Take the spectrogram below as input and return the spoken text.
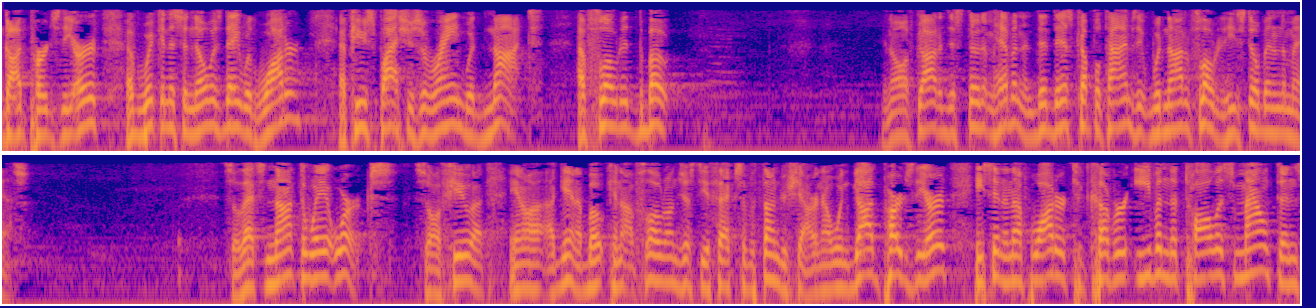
God purged the earth of wickedness in Noah's day with water. A few splashes of rain would not have floated the boat. You know, if God had just stood in heaven and did this a couple times, it would not have floated. He'd still been in a mess. So that's not the way it works. So if you, uh, you know, again, a boat cannot float on just the effects of a thunder shower. Now, when God purged the earth, He sent enough water to cover even the tallest mountains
